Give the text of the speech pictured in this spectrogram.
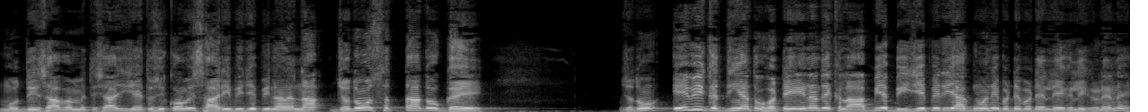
ਮੋਦੀ ਸਾਹਿਬ, ਅਮਿਤ ਸ਼ਾਹ ਜੀ, ਜੇ ਤੁਸੀਂ ਕਹੋ ਵੀ ਸਾਰੀ ਬੀਜੇਪੀ ਨਾਲ ਨਾ, ਜਦੋਂ ਸੱਤਾ ਤੋਂ ਗਏ, ਜਦੋਂ ਇਹ ਵੀ ਗੱਦੀਆਂ ਤੋਂ ਹਟੇ, ਇਹਨਾਂ ਦੇ ਖਿਲਾਫ ਵੀ ਇਹ ਬੀਜੇਪੀ ਦੇ ਆਗੂਆਂ ਨੇ ਵੱਡੇ ਵੱਡੇ ਲੇਖ ਲਿਖਣੇ ਨੇ।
